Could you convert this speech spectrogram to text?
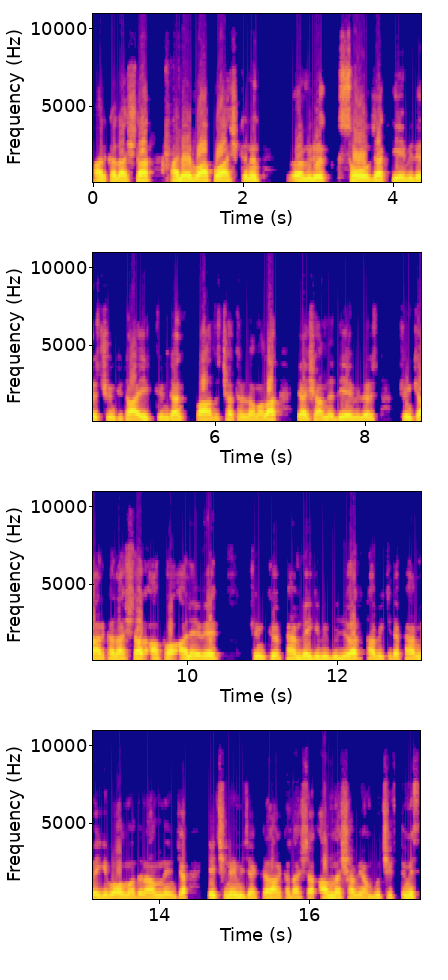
Arkadaşlar Alev ve Apo aşkının ömrü kısa olacak diyebiliriz. Çünkü daha ilk günden bazı çatırdamalar yaşandı diyebiliriz. Çünkü arkadaşlar Apo Alev'i çünkü pembe gibi biliyor. Tabii ki de pembe gibi olmadığını anlayınca geçinemeyecekler arkadaşlar. Anlaşamayan bu çiftimiz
